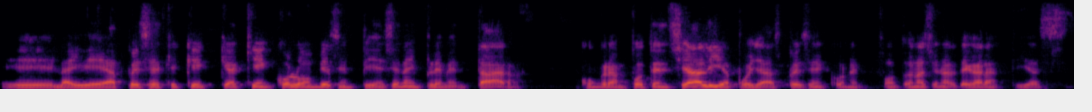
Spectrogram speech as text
eh, la idea pues, es que, que, aquí en Colombia se empiecen a implementar con gran potencial y apoyadas pues, con el Fondo Nacional de Garantías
